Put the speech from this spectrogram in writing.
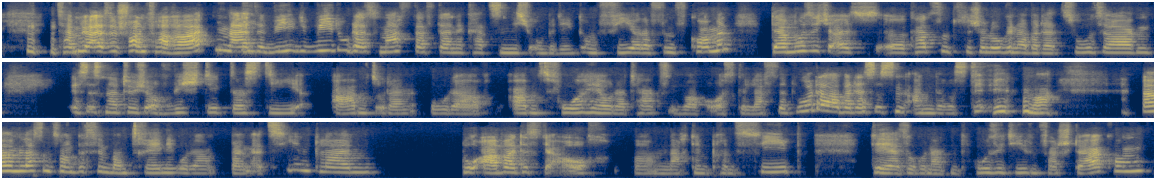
Jetzt haben wir also schon verraten, also wie, wie du das machst, dass deine Katzen nicht unbedingt um vier oder fünf kommen. Da muss ich als äh, Katzenpsychologin aber dazu sagen, es ist natürlich auch wichtig, dass die abends oder, oder abends vorher oder tagsüber auch ausgelastet wurde, aber das ist ein anderes Thema. Ähm, lass uns mal ein bisschen beim Training oder beim Erziehen bleiben. Du arbeitest ja auch ähm, nach dem Prinzip der sogenannten positiven Verstärkung,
